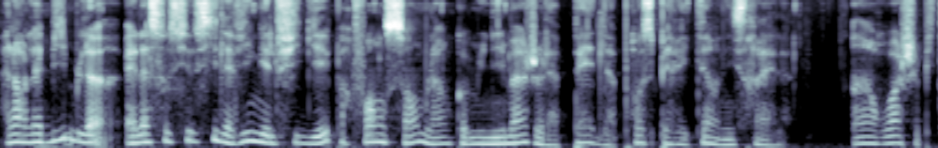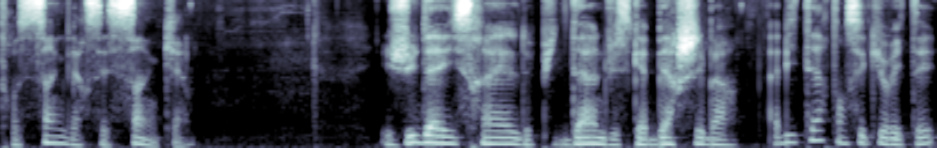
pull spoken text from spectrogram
Alors la Bible, elle associe aussi la vigne et le figuier, parfois ensemble, hein, comme une image de la paix et de la prospérité en Israël. 1 roi chapitre 5 verset 5. Judas et Israël, depuis Dan jusqu'à Beersheba, habitèrent en sécurité,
